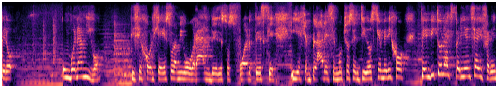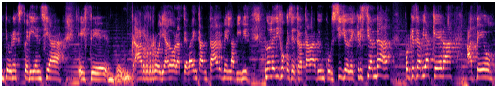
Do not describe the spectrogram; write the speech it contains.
Pero un buen amigo dice Jorge, es un amigo grande, de esos fuertes que, y ejemplares en muchos sentidos, que me dijo, te invito a una experiencia diferente, una experiencia este, arrolladora, te va a encantar, venla a vivir. No le dijo que se trataba de un cursillo de cristiandad, porque sabía que era ateo,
